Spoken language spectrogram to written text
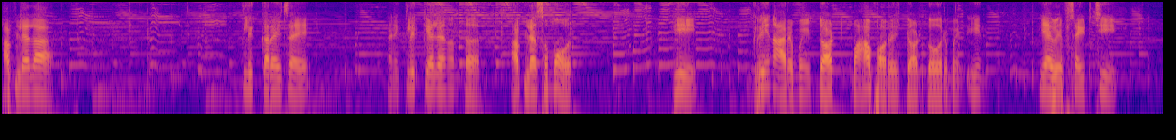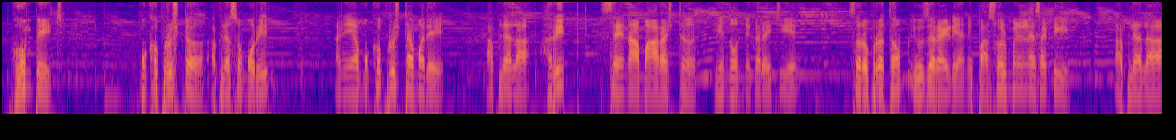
आपल्याला क्लिक करायचं आहे. आणि क्लिक केल्यानंतर आपल्यासमोर ही ग्रीन आर्मी डॉट महाफॉरेस्ट डॉट गव्हर्मेंट इन या वेबसाईटची होम पेज मुखपृष्ठ आपल्यासमोर येईल. आणि या मुखपृष्ठामध्ये आपल्याला हरित सेना महाराष्ट्र ही नोंदणी करायची आहे. सर्वप्रथम युजर आय डी आणि पासवर्ड मिळण्यासाठी आपल्याला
